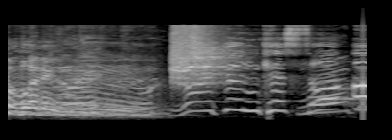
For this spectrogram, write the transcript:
좋은데 리버브가 되게 널 끊겠어 널 끊겠어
